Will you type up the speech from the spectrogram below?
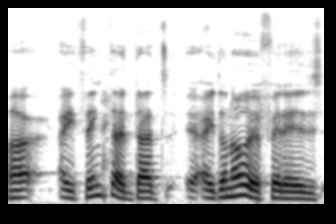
Uh, I think that that I don't know if it is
